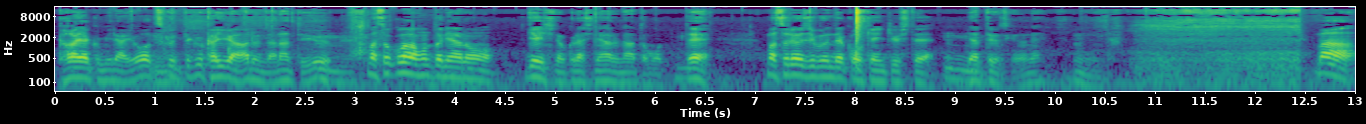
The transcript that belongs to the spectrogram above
輝く未来を作っていく鍵があるんだなという、うんまあそこは本当にあの原始の暮らしにあるなと思って、まあそれを自分でこう研究してやってるんですけどね。うんまあ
